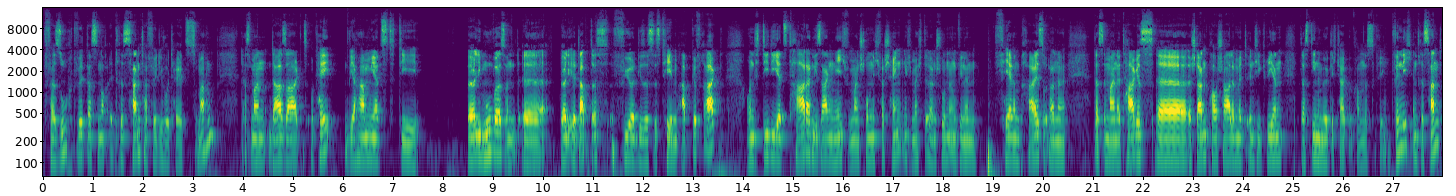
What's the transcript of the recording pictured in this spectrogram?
versucht wird, das noch interessanter für die Hotels zu machen. Dass man da sagt, okay, wir haben jetzt die Early Movers und äh, Early Adapters für dieses System abgefragt und die, die jetzt hadern, die sagen, nee, ich will meinen Strom nicht verschenken, ich möchte dann schon irgendwie einen fairen Preis oder eine, das in meine Tagesstandpauschale äh, mit integrieren, dass die eine Möglichkeit bekommen, das zu kriegen. Finde ich interessant.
